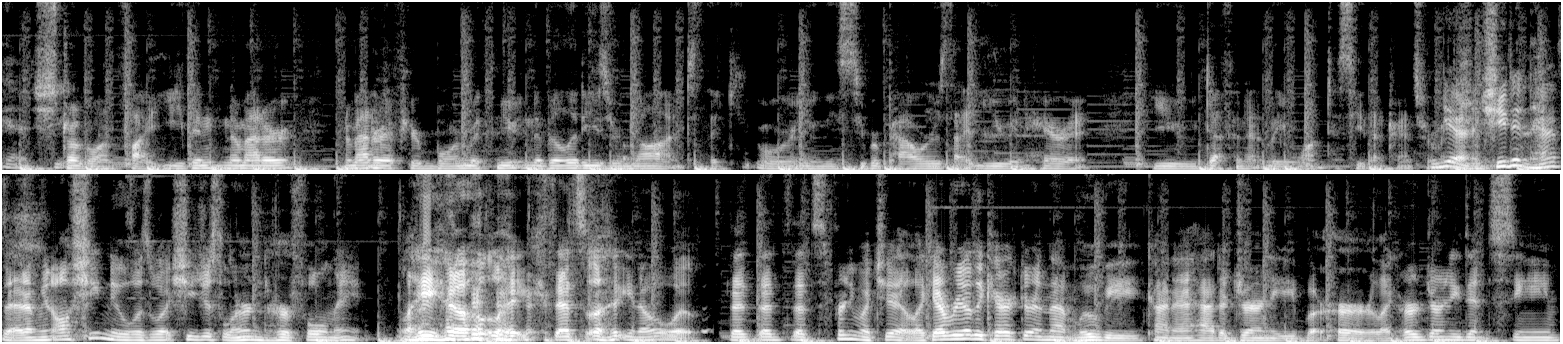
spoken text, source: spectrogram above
yeah she, struggle and fight even no matter no matter if you're born with mutant abilities or not like or you know these superpowers that you inherit you definitely want to see that transformation Yeah, and she didn't have that. I mean, all she knew was what she just learned her full name. Like you know, like that's uh, you know what that, that that's pretty much it. Like every other character in that movie kind of had a journey, but her like her journey didn't seem.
